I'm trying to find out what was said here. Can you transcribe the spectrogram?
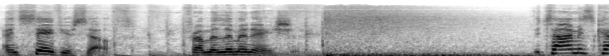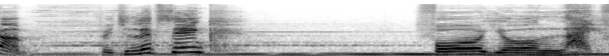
and save yourself from elimination. The time has come for you to lip sync for your life.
